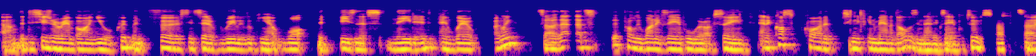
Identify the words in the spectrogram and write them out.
um, the decision around buying new equipment first instead of really looking at what the business needed and where it was struggling. So that that's probably one example where I've seen, and it costs quite a significant amount of dollars in that example too. So, so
